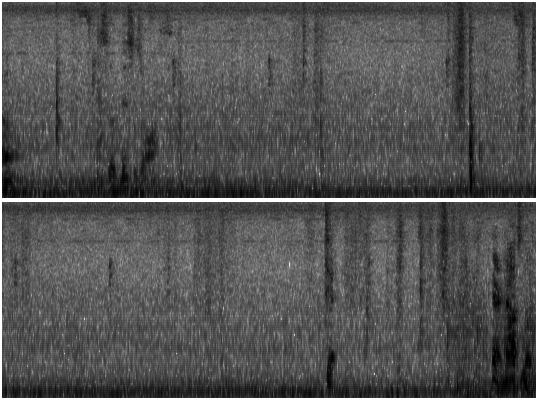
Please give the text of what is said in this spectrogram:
Oh. So this is off. Yeah. There, now it's loaded.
